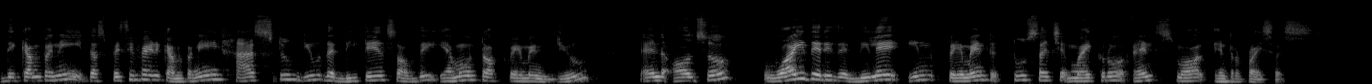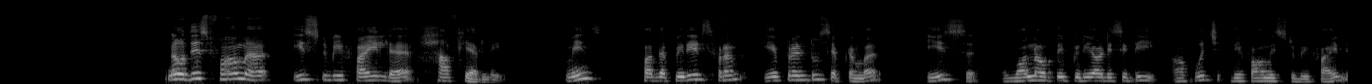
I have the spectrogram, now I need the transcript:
the company the specified company has to give the details of the amount of payment due and also why there is a delay in payment to such micro and small enterprises. Now this form uh, is to be filed uh, half yearly. Means for the periods from april to september is one of the periodicity of which the form is to be filed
